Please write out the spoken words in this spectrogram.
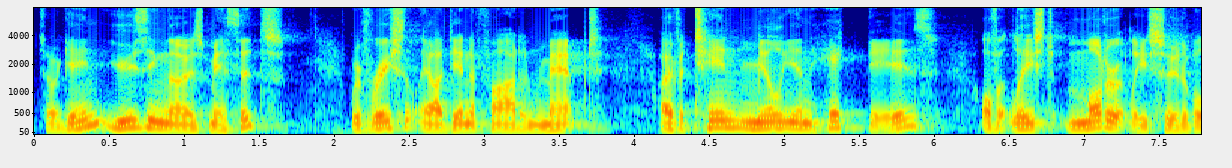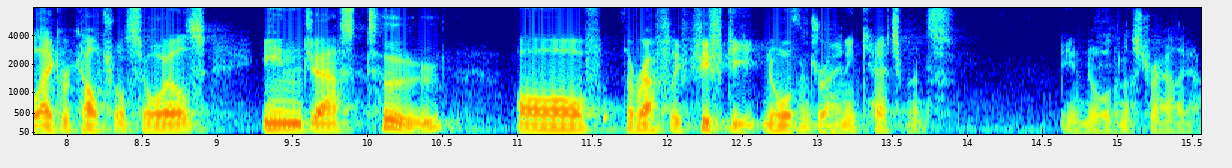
So, again, using those methods, we've recently identified and mapped over 10 million hectares of at least moderately suitable agricultural soils in just two of the roughly 50 northern draining catchments in northern Australia.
